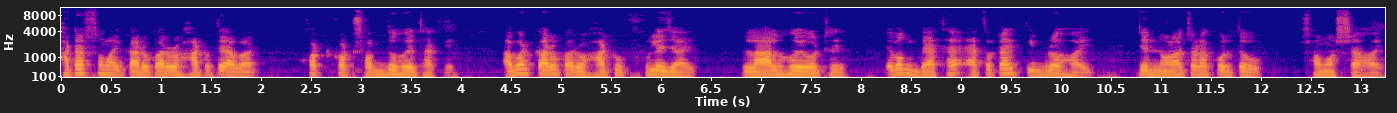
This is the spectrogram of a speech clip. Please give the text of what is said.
হাঁটার সময় কারও কারোর হাঁটুতে আবার খটখট শব্দ হয়ে থাকে। আবার কারও কারও হাঁটু ফুলে যায়, লাল হয়ে ওঠে এবং ব্যথা এতটাই তীব্র হয় যে নড়াচড়া করতেও সমস্যা হয়।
